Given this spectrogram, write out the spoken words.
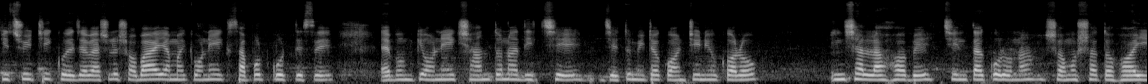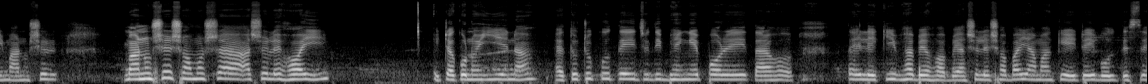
কিছুই ঠিক হয়ে যাবে। আসলে সবাই আমাকে অনেক সাপোর্ট করতেছে এবং কি অনেক সান্ত্বনা দিচ্ছে যে, তুমি এটা কন্টিনিউ করো। ইনশাল্লাহ হবে, চিন্তা করো না। সমস্যা তো হয়ই। মানুষের মানুষের সমস্যা আসলে হয়ই। এটা কোনো ইয়ে না। এতটুকুতেই যদি ভেঙে পড়ে তা তাইলে কীভাবে হবে? আসলে সবাই আমাকে এটাই বলতেছে।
